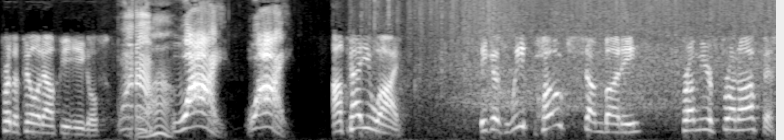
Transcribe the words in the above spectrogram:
for the Philadelphia Eagles. Wow. Why? Why? I'll tell you why. Because we poached somebody from your front office.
